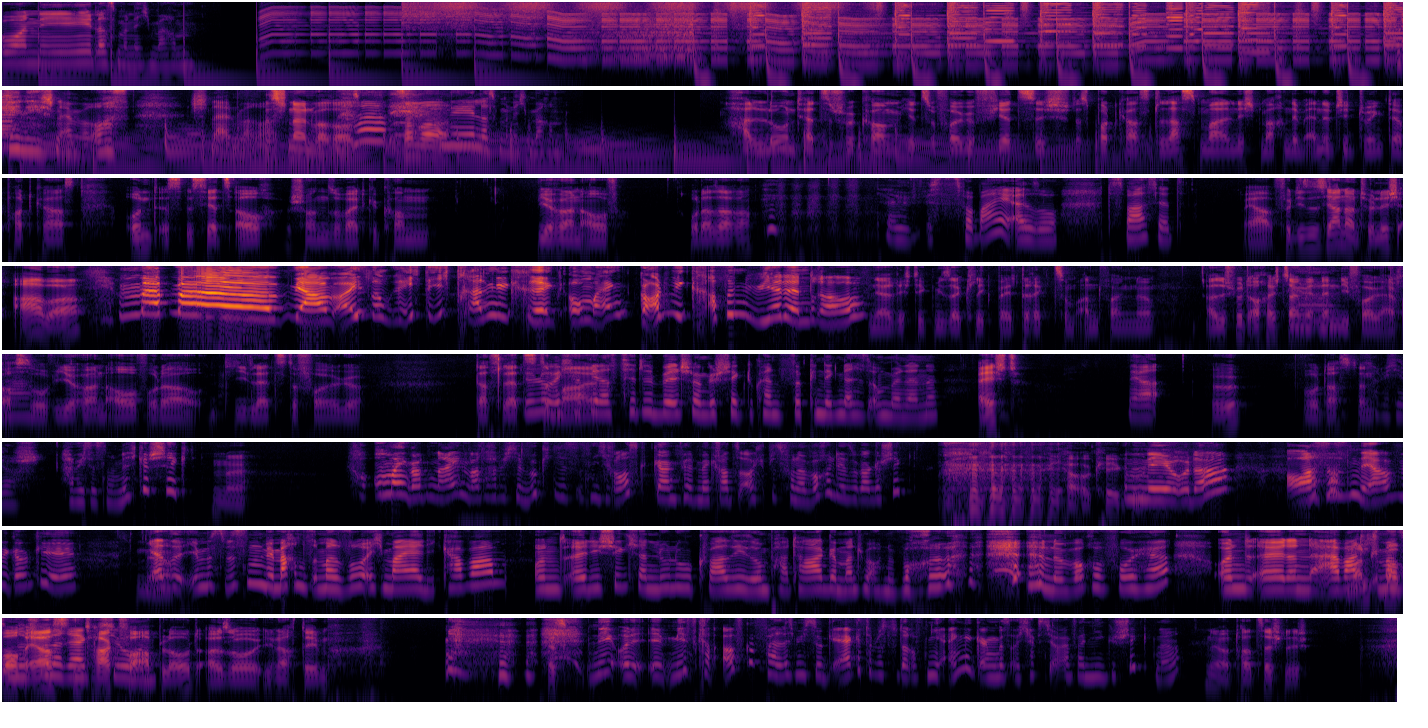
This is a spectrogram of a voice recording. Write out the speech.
Boah, nee, lass mal nicht machen. Okay, nee, schneiden wir raus. Schneiden wir raus. Das schneiden wir raus. Sag mal. Nee, lass mal nicht machen. Hallo und herzlich willkommen hier zu Folge 40 des Podcasts Lass mal nicht machen, dem Energy Drink der Podcast. Und es ist jetzt auch schon so weit gekommen. Wir hören auf. Oder Sarah? Ist es vorbei, also das war's jetzt. Ja, für dieses Jahr natürlich, aber Mama, wir haben euch so richtig dran gekriegt. Oh mein Gott, wie krass sind wir denn drauf? ja, richtig mieser Clickbait direkt zum Anfang, ne? Also ich würde auch echt sagen, wir Ja, nennen die Folge einfach klar. so, wir hören auf oder die letzte Folge. Das letzte Lulu, ich hab dir Mal. das Titelbild schon geschickt. Du kannst so knicken, dass ich es umbenenne. Echt? Ja. Hä? Wo das denn? Habe ich, hab ich das noch nicht geschickt? Nee. Oh mein Gott, nein, warte, habe ich dir wirklich, das ist nicht rausgegangen, fällt mir gerade so auf. Ich habe das vor einer Woche dir sogar geschickt. ja, okay, gut. Nee, oder? Oh, ist das nervig, okay. Ja. Also, ihr müsst wissen, wir machen es immer so, ich mache ja die Cover und äh, die schicke ich dann Lulu quasi so ein paar Tage, manchmal auch eine Woche, eine Woche vorher. Und äh, dann erwarte ich Manchmal immer so aber auch erst einen Tag vor. Upload, also je nachdem. Nee, und äh, mir ist gerade aufgefallen, dass ich mich so geärgert habe, dass du darauf nie eingegangen bist, aber ich habe es dir auch einfach nie geschickt, ne? ja, tatsächlich.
